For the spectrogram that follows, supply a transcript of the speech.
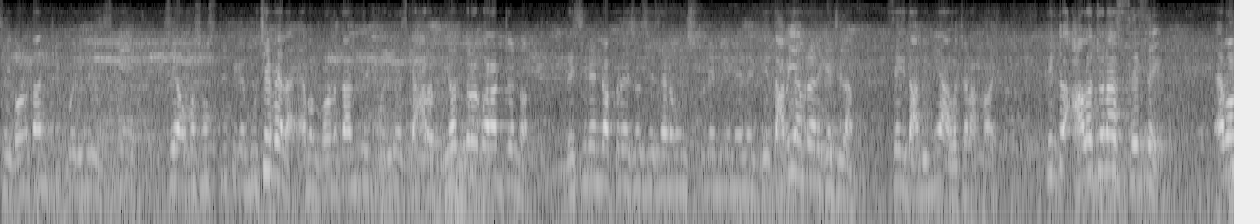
সেই গণতান্ত্রিক পরিবেশকে, সেই অপসংস্কৃতিকে মুছে ফেলা এবং গণতান্ত্রিক পরিবেশকে আরও বৃহত্তর করার জন্য রেসিডেন্ট ডক্টর অ্যাসোসিয়েশন এবং স্টুডেন্ট ইউনিয়নের যে দাবি আমরা রেখেছিলাম সেই দাবি নিয়ে আলোচনা হয়। কিন্তু আলোচনার শেষে এবং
